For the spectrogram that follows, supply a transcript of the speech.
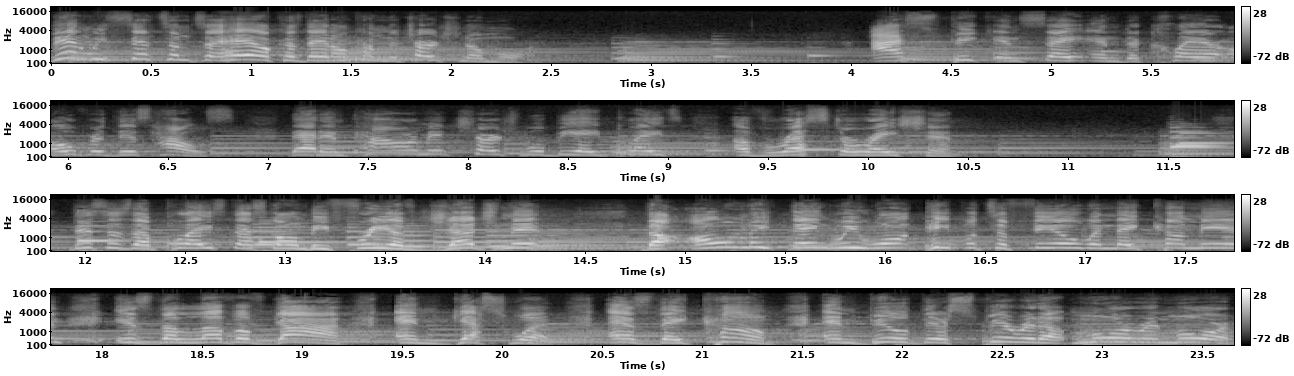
then we sent them to hell because they don't come to church no more. I speak and say and declare over this house that Empowerment Church will be a place of restoration. This is a place that's going to be free of judgment The only thing we want people to feel when they come in is the love of God. And guess what? As they come and build their spirit up more and more,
